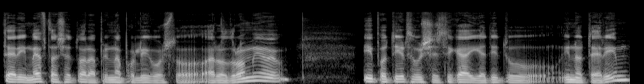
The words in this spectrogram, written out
Τερίμ. Έφτασε τώρα πριν από λίγο στο αεροδρόμιο. Είπε ότι ήρθε ουσιαστικά γιατί του είναι ο Τερίμ.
